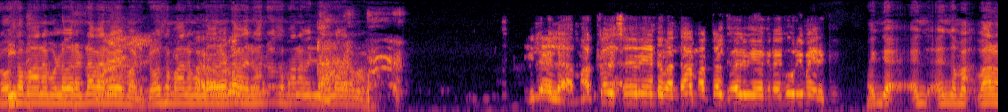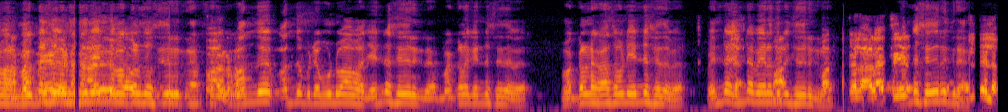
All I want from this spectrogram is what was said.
ரோசமானம் உள்ளவரண்டா வரவே மாட்டேன் ரோசமானம் உள்ளவரண்டா வருவான் ரோசமானம் வர மாட்டேன் இல்ல இல்ல மக்கள் சேவை என்று வந்தா மக்கள் கேள்வி கேட்கறதுக்கு உரிமை இருக்கு எங்க எங்க வர வர மக்கள் சேவை என்ன மக்கள் செய்திருக்கிறார் வந்து வந்து மூன்று மாமாச்சு என்ன செய்திருக்கிறார் மக்களுக்கு என்ன செய்தவர் மக்களோட காசை கொண்டு என்ன செய்தவர் என்ன என்ன வேறத்தில் செய்திருக்கிறார் மக்களால என்ன செய்திருக்கிறார் இல்ல இல்ல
